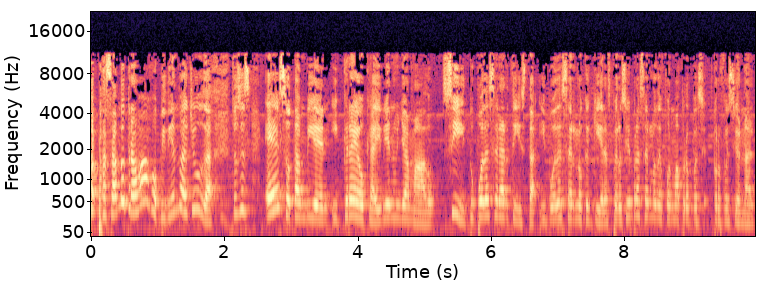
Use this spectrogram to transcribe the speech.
pasando trabajo, pidiendo ayuda. Entonces, eso también, y creo que ahí viene un llamado. Sí, tú puedes ser artista y puedes ser lo que quieras, pero siempre hacerlo de forma profe- profesional.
